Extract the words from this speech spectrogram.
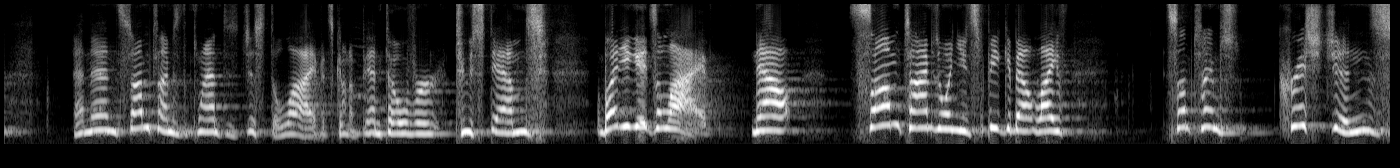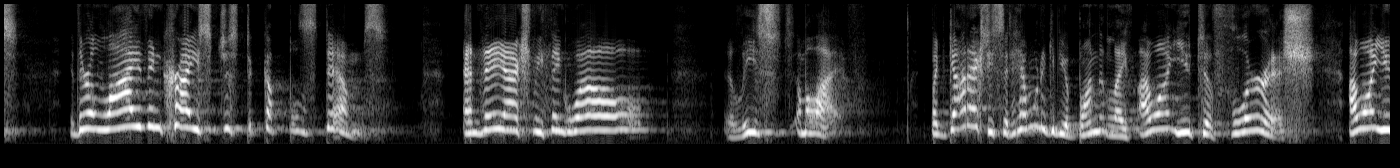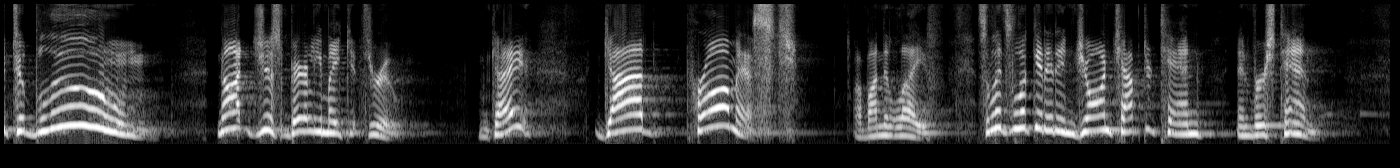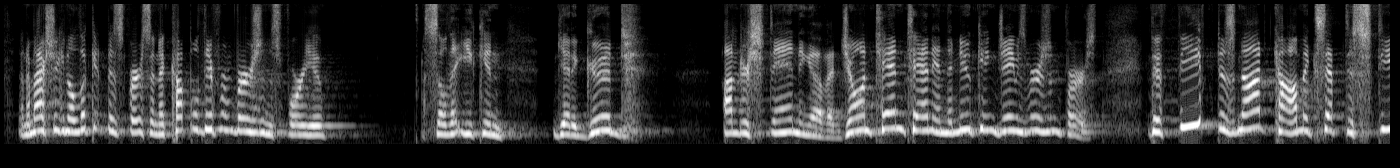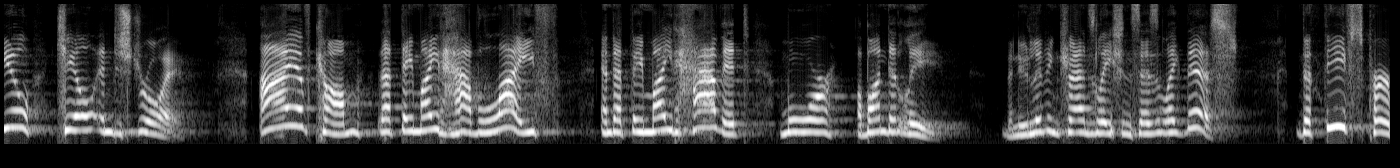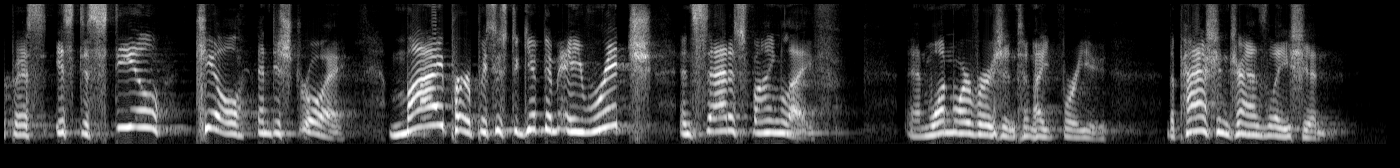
And then sometimes the plant is just alive. It's kind of bent over, two stems, but it's alive. Now, sometimes when you speak about life, sometimes Christians, they're alive in Christ, just a couple stems. And they actually think, well, at least I'm alive. But God actually said, hey, I want to give you abundant life. I want you to flourish. I want you to bloom not just barely make it through. Okay? God promised abundant life. So let's look at it in John chapter 10 and verse 10. And I'm actually going to look at this verse in a couple different versions for you so that you can get a good understanding of it. John 10 10 in the New King James Version first. The thief does not come except to steal, kill, and destroy. I have come that they might have life and that they might have it more abundantly. The New Living Translation says it like this The thief's purpose is to steal, kill, and destroy. My purpose is to give them a rich and satisfying life. And one more version tonight for you the Passion Translation.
